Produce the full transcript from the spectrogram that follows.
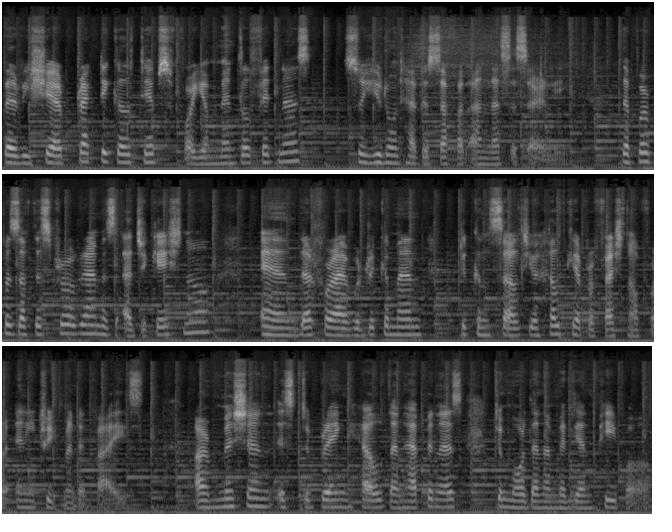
where we share practical tips for your mental fitness so you don't have to suffer unnecessarily. The purpose of this program is educational, and therefore, I would recommend to consult your healthcare professional for any treatment advice. Our mission is to bring health and happiness to more than a million people.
